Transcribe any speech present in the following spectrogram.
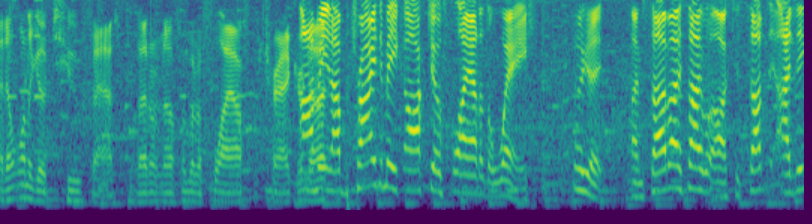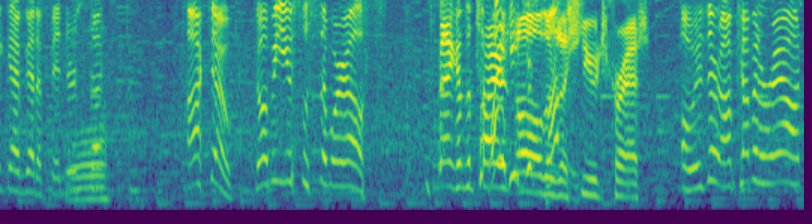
I don't want to go too fast because I don't know if I'm gonna fly off the track or I not. I mean, I'm trying to make Octo fly out of the way. Okay, I'm side by side with Octo. Something. I think I've got a fender Oh. stuck. Octo, go be useless somewhere else. back at the tire. Wait, oh, there's a me. huge crash. Oh, is there? I'm coming around.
